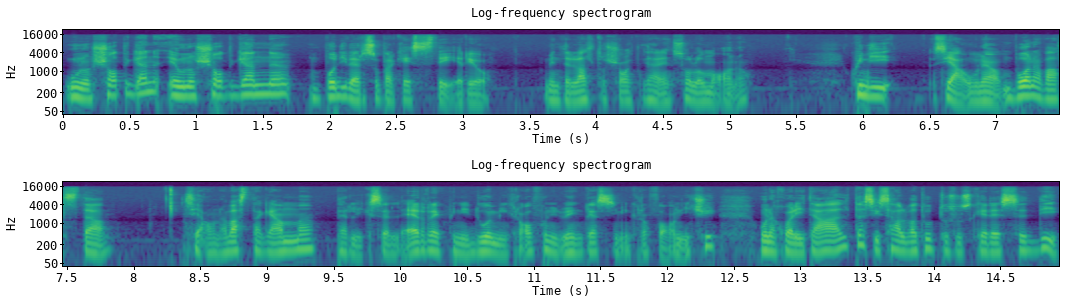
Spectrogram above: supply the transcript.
uno shotgun e uno shotgun un po' diverso perché è stereo, mentre l'altro shotgun è solo mono. Quindi si ha una buona vasta si ha una vasta gamma per l'XLR, quindi due microfoni, due ingressi microfonici, una qualità alta, si salva tutto su scheda SD,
